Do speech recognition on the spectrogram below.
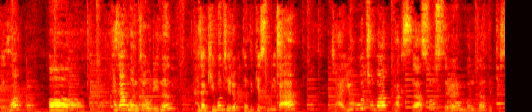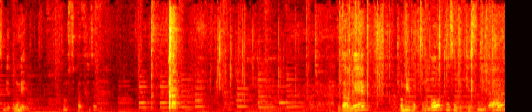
그래서 어, 가장 먼저 우리는 가장 기본 재료부터 넣겠습니다. 자, 유부초밥 박사 소스를 먼저 넣겠습니다. 오메 소스가 터졌다. 자, 그 다음에 조미볶음도 터서 넣겠습니다.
